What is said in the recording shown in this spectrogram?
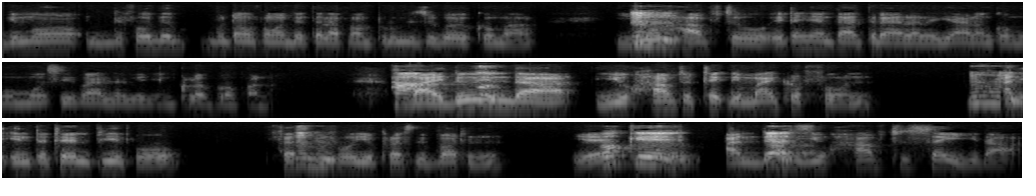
before the button from the telephone, pour musical koma, you Mhm. have to itanya tatra la yalan komo mosiva level in club open. By doing that, you have to take the microphone Mhm. and entertain people 1st Mhm. before you press the button. Yeah. Okay. And then Yes. you have to say that,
